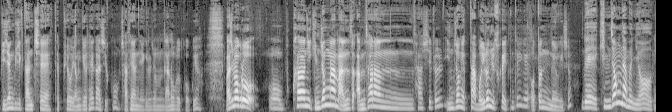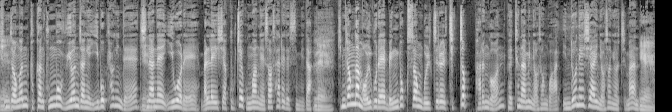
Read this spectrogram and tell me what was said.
비정규직 단체 대표 연결해 가지고 자세한 얘기를 좀 나눠 볼 거고요. 마지막으로 어, 북한이 김정남 암살한 사실을 인정했다. 뭐 이런 뉴스가 있던데 이게 어떤 내용이죠? 네, 김정남은요. 예. 김정은 북한 국무위원장의 이복 형인데 지난해 예. 2월에 말레이시아 국제공항에서 살해됐습니다. 네. 김정남 얼굴에 맹독성 물질을 직접 바른 건 베트남인 여성과 인도네시아인 여성이었지만 예.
